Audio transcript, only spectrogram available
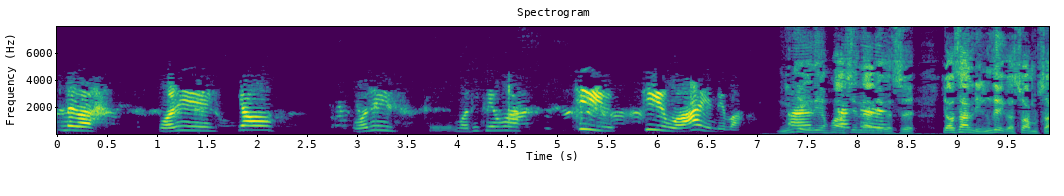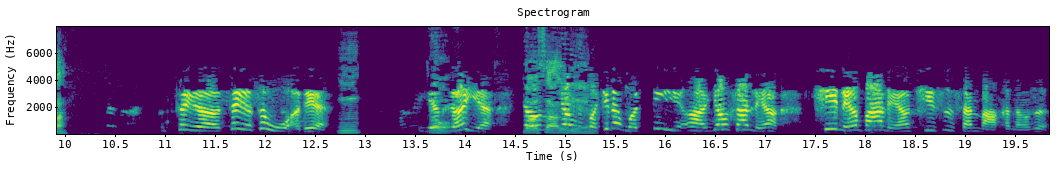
那个我的幺，我的呃我的电话，记记我爱人的吧。您这个电话呃现在这个是幺三零，这个算不算？这个这个是我的，嗯，也可以。幺三零幺我现在我第啊，幺三零七零八零七四三八，可能是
